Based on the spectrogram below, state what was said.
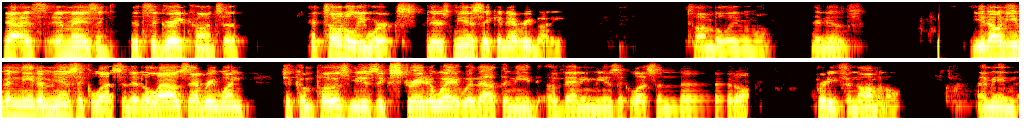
Yeah, it's amazing. It's a great concept. It totally works. There's music in everybody. It's unbelievable. It is. You don't even need a music lesson. It allows everyone to compose music straight away without the need of any music lesson at all. Pretty phenomenal. I mean,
